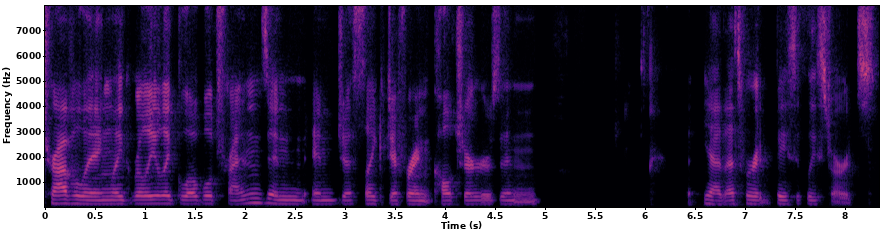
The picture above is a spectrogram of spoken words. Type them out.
traveling like really like global trends and and just like different cultures and yeah that's where it basically starts.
